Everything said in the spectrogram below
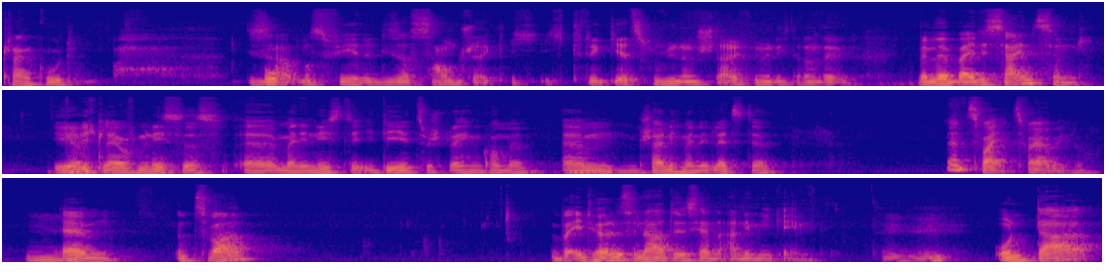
krank gut. diese Oh. Atmosphäre, dieser Soundtrack. Ich, ich krieg jetzt schon wieder einen Steifen, wenn ich dran denke. Wenn wir bei Designs sind, Ja. will ich gleich auf mein nächstes, äh, meine nächste Idee zu sprechen komme. Ähm, Wahrscheinlich meine letzte. Nein, zwei, zwei habe ich noch. Ähm, und zwar, bei Eternal Sonata ist ja ein Anime-Game. Und da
